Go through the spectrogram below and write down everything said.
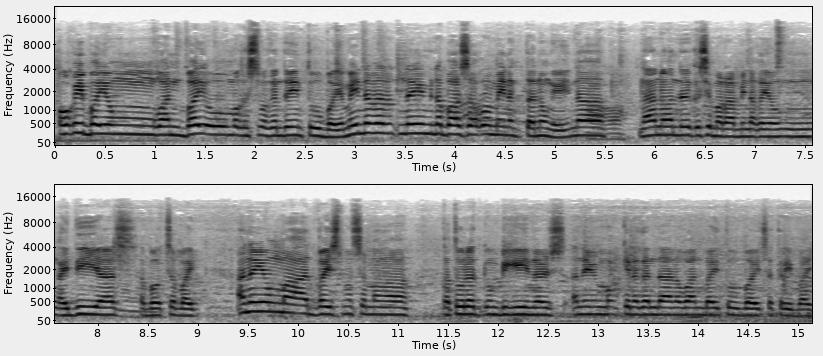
okay ba yung 1 by o mas maganda yung 2 by? May, na, may nabasa ako, may nagtanong eh, na Oo. naanohan din kasi marami na kayong ideas about sa bike. Ano yung ma-advise mo sa mga katulad kong beginners? Ano yung mga kinaganda na 1 by, 2 by, sa 3 by?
